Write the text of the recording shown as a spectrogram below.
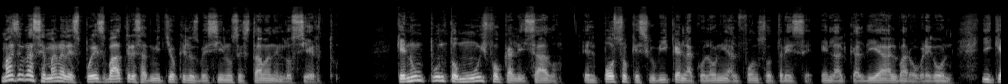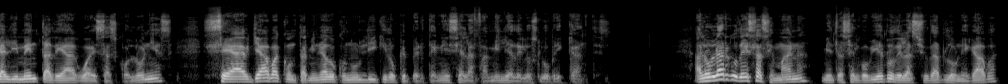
Más de una semana después, Batres admitió que los vecinos estaban en lo cierto, que en un punto muy focalizado, el pozo que se ubica en la colonia Alfonso XIII, en la alcaldía Álvaro Obregón, y que alimenta de agua esas colonias, se hallaba contaminado con un líquido que pertenece a la familia de los lubricantes. A lo largo de esa semana, mientras el gobierno de la ciudad lo negaba,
